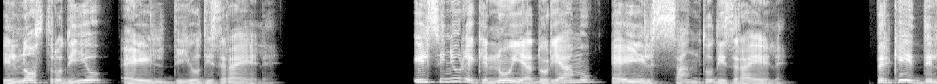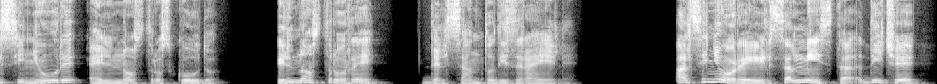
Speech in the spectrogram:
Il nostro Dio è il Dio di Israele. Il Signore che noi adoriamo è il Santo di Israele, perché del Signore è il nostro scudo, il nostro Re, del Santo di Israele. Al Signore il salmista dice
